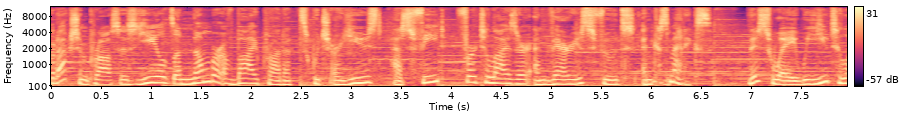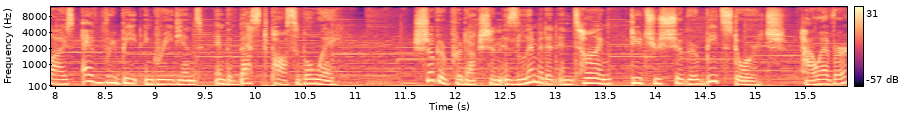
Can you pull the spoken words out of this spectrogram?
Production process yields a number of byproducts which are used as feed, fertilizer and various foods and cosmetics. This way we utilize every beet ingredient in the best possible way. Sugar production is limited in time due to sugar beet storage. However,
